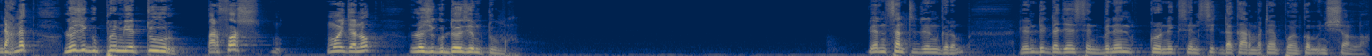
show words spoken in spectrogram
Ndax nag logique premier tour par force mooy janoog logique deuxième tour. Leen sant di leen gërëm leen dig daje seen beneen chronique seen site dakarmatin point com incha allah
